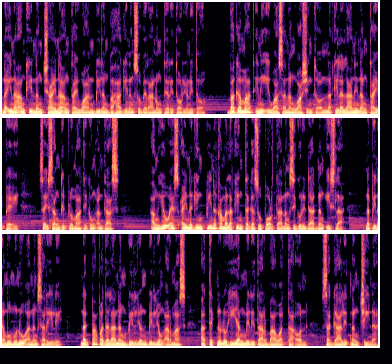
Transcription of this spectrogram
na inaangkin ng China ang Taiwan bilang bahagi ng soberanong teritoryo nito. Bagamat iniiwasan ng Washington na kilalanin ang Taipei sa isang diplomatikong antas, ang US ay naging pinakamalaking taga-suporta ng seguridad ng isla na pinamumunuan ng sarili, nagpapadala ng bilyon-bilyong armas at teknolohiyang militar bawat taon sa galit ng China.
